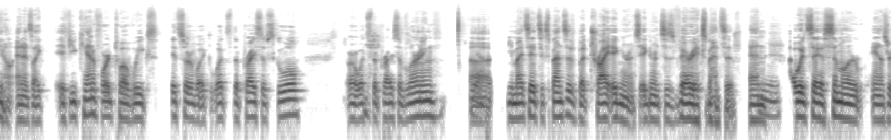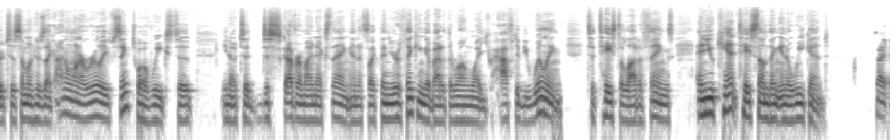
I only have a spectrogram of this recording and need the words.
you know, and it's like, if you can't afford 12 weeks, it's sort of like, what's the price of school or what's the price of learning? Yeah. Uh, you might say it's expensive, but try ignorance. Ignorance is very expensive. And Mm. I would say a similar answer to someone who's like, I don't want to really sink 12 weeks to, you know, to discover my next thing. And it's like, then you're thinking about it the wrong way. You have to be willing to taste a lot of things. And you can't taste something in a weekend. Right.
